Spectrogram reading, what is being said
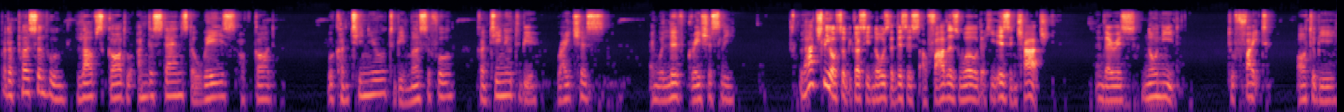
But a person who loves God, who understands the ways of God, will continue to be merciful, continue to be righteous, and will live graciously largely also because he knows that this is our Father's world, that he is in charge, and there is no need to fight or to be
